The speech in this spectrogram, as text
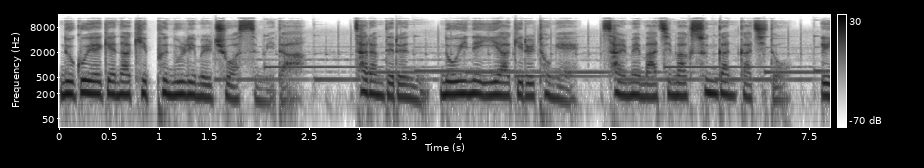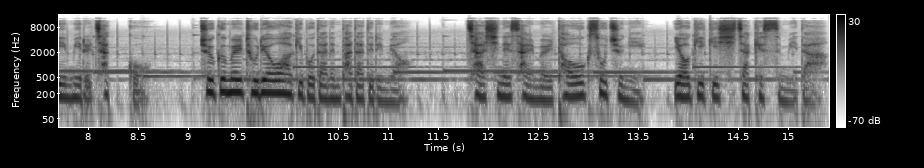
누구에게나 깊은 울림을 주었습니다. 사람들은 노인의 이야기를 통해 삶의 마지막 순간까지도 의미를 찾고 죽음을 두려워하기보다는 받아들이며 자신의 삶을 더욱 소중히 여기기 시작했습니다.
